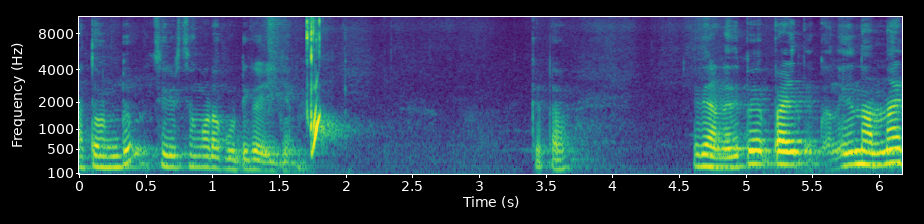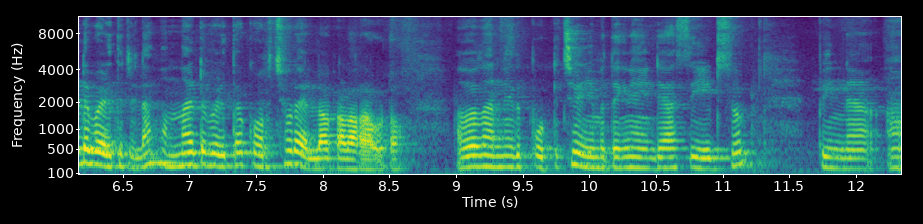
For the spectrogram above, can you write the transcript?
ആ തൊണ്ടും സീഡ്സും കൂടെ കൂട്ടി കഴിക്കും. കേട്ടോ? ഇതാണ്. ഇതിപ്പോൾ പഴുത്ത് ഇത് നന്നായിട്ട് പഴുത്തിട്ടില്ല. നന്നായിട്ട് പഴുത്താൽ കുറച്ചുകൂടെ യെല്ലോ കളറാവും കേട്ടോ അതുപോലെ തന്നെ ഇത് പൊട്ടിച്ച് കഴിയുമ്പോഴത്തേക്കിനും അതിന്റെ ആ സീഡ്സും പിന്നെ ആ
